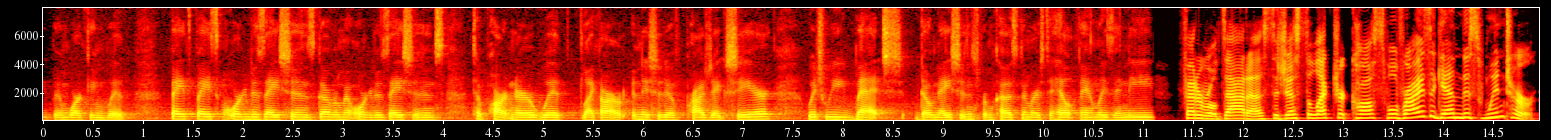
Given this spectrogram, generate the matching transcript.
We've been working with faith-based organizations, government organizations to partner with like our initiative Project Share, which we match donations from customers to help families in need. Federal data suggests electric costs will rise again this winter.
